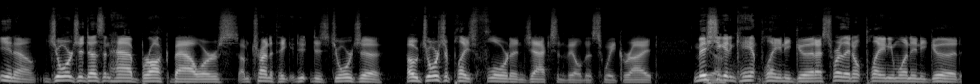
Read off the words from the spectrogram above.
you know, Georgia doesn't have Brock Bowers. I'm trying to think. Does Georgia? Oh, Georgia plays Florida and Jacksonville this week, right? Michigan yeah. can't play any good. I swear they don't play anyone any good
